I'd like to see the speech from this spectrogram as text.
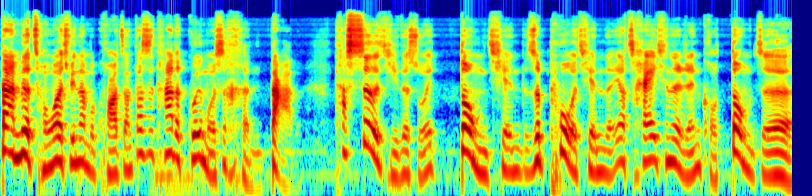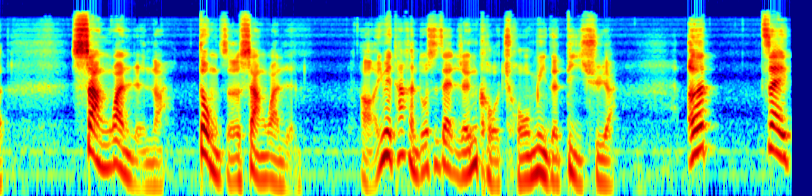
当然没有从化区那么夸张，但是它的规模是很大的。它涉及的所谓动迁的是破迁的，要拆迁的人口动辄上万人呐，动辄上万人啊，因为它很多是在人口稠密的地区啊，而在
